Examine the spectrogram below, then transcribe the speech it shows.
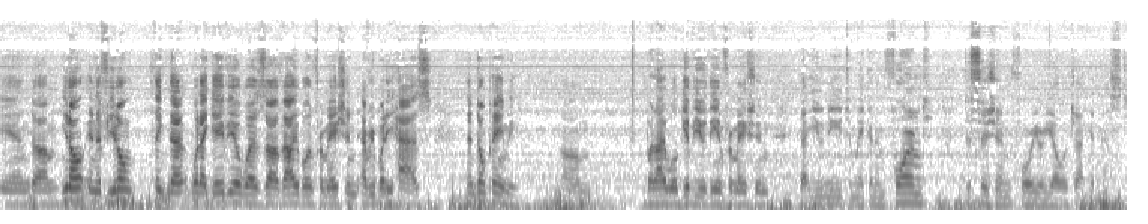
And um, you know and if you don't think that what I gave you was uh, valuable information everybody has then don't pay me. Um, but I will give you the information that you need to make an informed decision for your yellow jacket nest.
